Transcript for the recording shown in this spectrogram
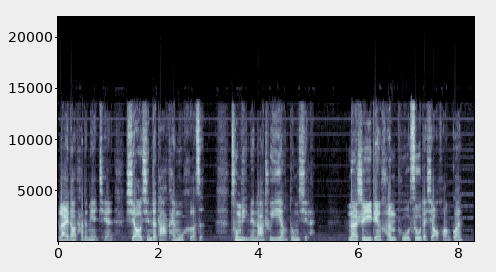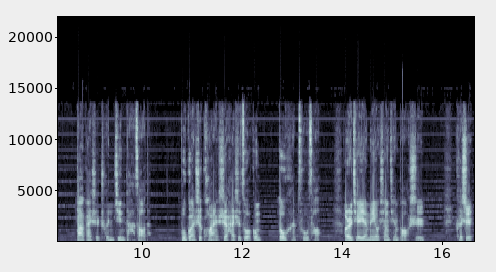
来到他的面前，小心地打开木盒子，从里面拿出一样东西来，那是一顶很朴素的小皇冠，大概是纯金打造的，不管是款式还是做工都很粗糙。而且也没有镶嵌宝石，可是，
